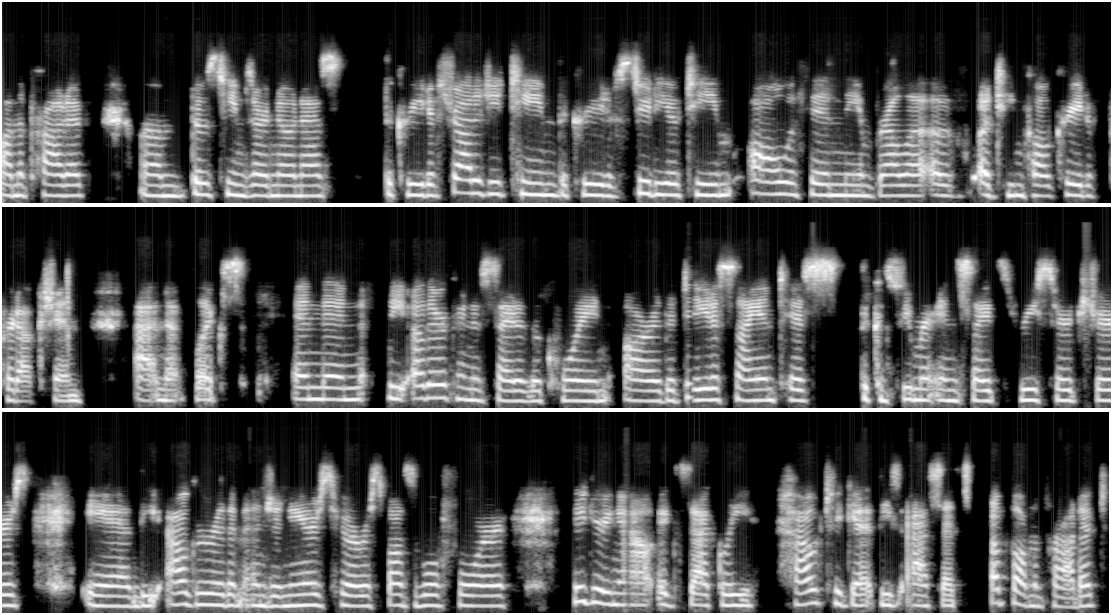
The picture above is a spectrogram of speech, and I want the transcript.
on the product. Um, those teams are known as the creative strategy team, the creative studio team, all within the umbrella of a team called creative production at Netflix. And then the other kind of side of the coin are the data scientists, the consumer insights researchers, and the algorithm engineers who are responsible for figuring out exactly how to get these assets up on the product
